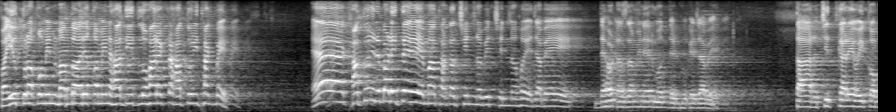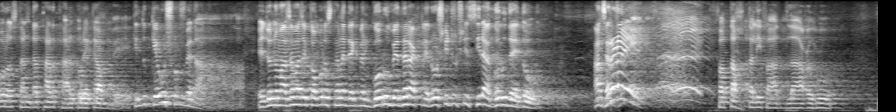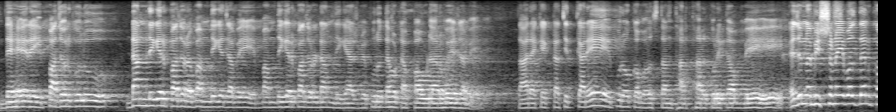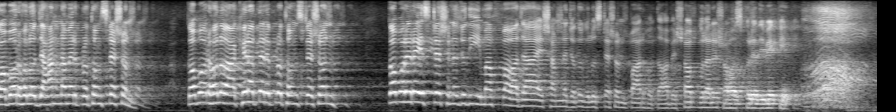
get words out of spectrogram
ফায়ুতরাকু মিন মাতারিক মিন হাদিদ, লোহার একটা হাতুড়ি থাকবে। এক হাতুড়ির বাড়িতে মাথাটা ছিন্ন বিচ্ছিন্ন হয়ে যাবে, দেহটা জমিনের মধ্যে ঢুকে যাবে। তার চিৎকারে ওই কবরস্থানটা থার থার করে কাঁপবে, কিন্তু কেউ শুনবে না। এজন্য মাঝে মাঝে কবরস্থানে দেখবেন গরু বেঁধে রাখলে রশি টুসি সিরা গরু দেয় দৌড়। আছে রে নাই? ফাতাখতালিফা আদলাহু দেহের এই পাজরগুলো ডান দিকের পাজর বাম দিকে যাবে, বাম দিকের পাজর ডান দিকে আসবে, পুরো দেহটা পাউডার হয়ে যাবে। তার এক একটা চিৎকারে পুরো কবরস্থান থার থার করে কাঁপবে। এজন্য বিশ্বনয়ী বলতেন, কবর হলো জাহান্নামের প্রথম স্টেশন। কবর হলো আখেরাতের প্রথম স্টেশন। কবরের এই স্টেশনে যদি মাফ পাওয়া যায়, সামনে যতগুলো স্টেশন পার হতে হবে, সবগুলারে সহজ করে দিবে কে?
